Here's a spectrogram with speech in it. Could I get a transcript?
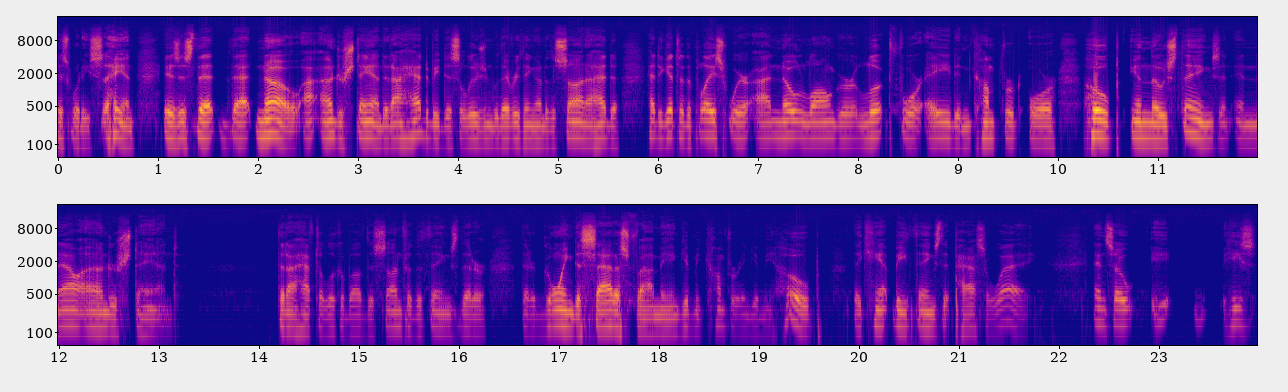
is what he's saying is is that that no I understand and I had to be disillusioned with everything under the sun. I had to had to get to the place where I no longer looked for aid and comfort or hope in those things and, and now I understand that I have to look above the sun for the things that are that are going to satisfy me and give me comfort and give me hope. They can't be things that pass away. And so he's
